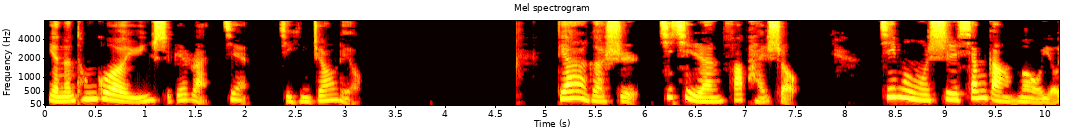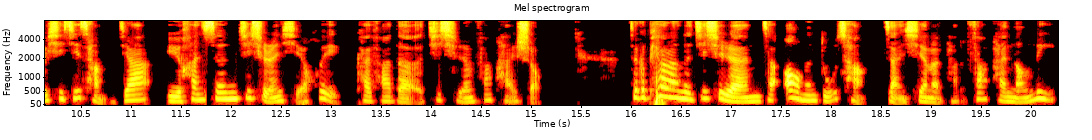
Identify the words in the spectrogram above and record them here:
也能通过语音识别软件进行交流。第二个是机器人发牌手，积木是香港某游戏机厂家与汉森机器人协会开发的机器人发牌手。这个漂亮的机器人在澳门赌场展现了它的发牌能力。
